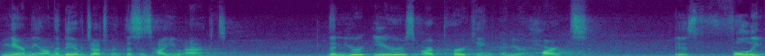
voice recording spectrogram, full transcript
near me on the day of judgment? This is how you act? Then your ears are perking and your heart is fully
